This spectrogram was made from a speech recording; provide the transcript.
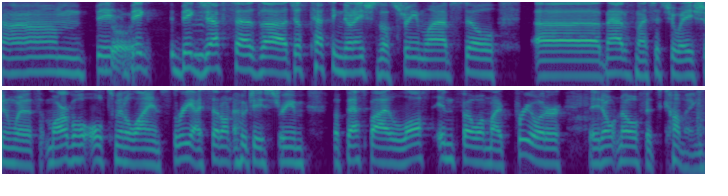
Um, big Sure. big big Jeff says uh, just testing donations on Streamlabs. Still uh, mad with my situation with Marvel Ultimate Alliance three. I said on OJ stream, but Best Buy lost info on my pre-order. They don't know if it's coming.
